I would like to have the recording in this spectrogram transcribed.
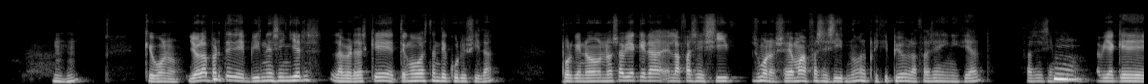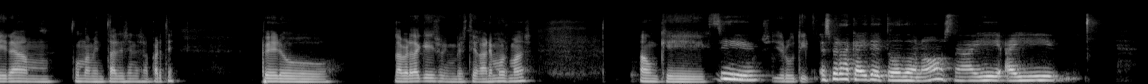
Qué bueno. Yo la parte de Business Angels, la verdad es que tengo bastante curiosidad porque no, no sabía que era en la fase SEED, bueno, se llama fase SEED, ¿no? Al principio, la fase inicial, fase mm. sabía que eran fundamentales en esa parte, pero la verdad que eso, investigaremos más, aunque sí, útil. Es verdad que hay de todo, ¿no? O sea, hay, hay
